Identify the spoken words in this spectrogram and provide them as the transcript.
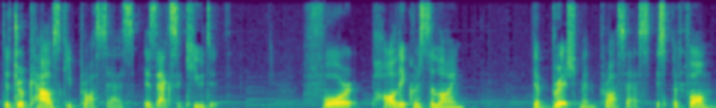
the Czochralski process is executed. For polycrystalline, the Bridgman process is performed.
